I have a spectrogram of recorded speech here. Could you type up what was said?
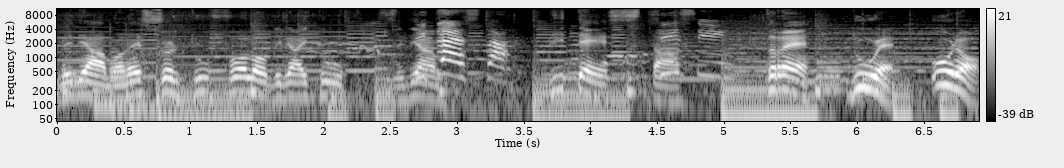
Vediamo, adesso il tuffo lo dirai tu. Vediamo. Di testa. Di testa. Sì, sì. 3, 2, 1.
